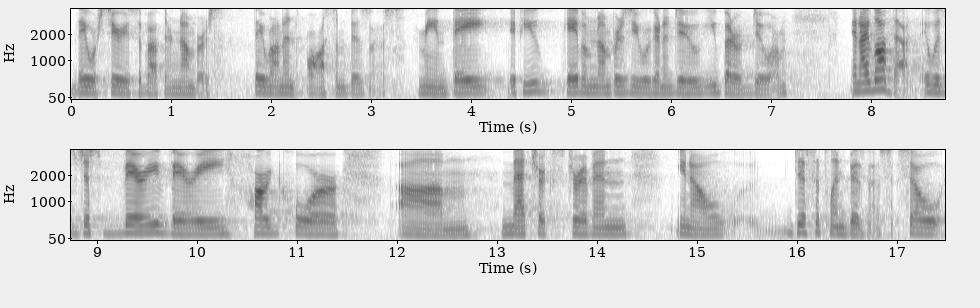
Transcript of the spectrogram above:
They were serious about their numbers. They run an awesome business. I mean they if you gave them numbers you were going to do you better do them and I love that. It was just very, very hardcore, um, metrics driven, you know, disciplined business. So,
